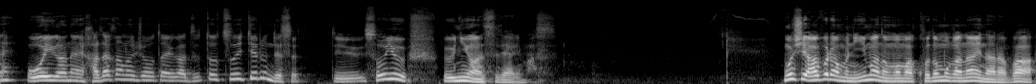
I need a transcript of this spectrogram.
ね、覆いがない裸の状態がずっと続いているんですっていう、そういうニュアンスであります。もしアブラムに今のまま子供がないならば、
